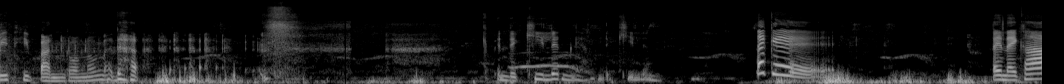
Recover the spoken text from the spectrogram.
วิธีปั่นของน้องนาดา เป็นเด็กขี้เล่นไงเป็นเด็กขี้เล่นตะเกไปไหนคะ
